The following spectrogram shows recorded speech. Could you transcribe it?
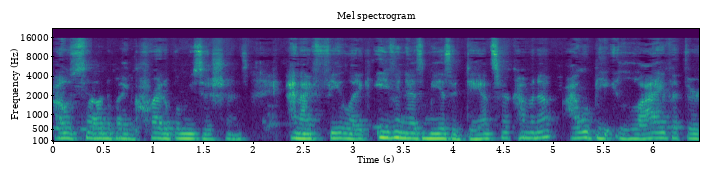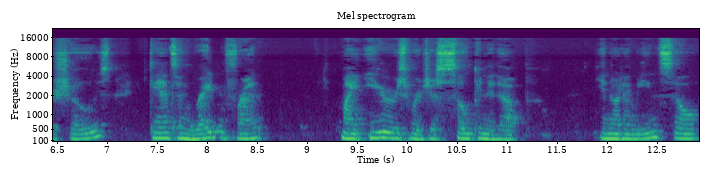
I was surrounded by incredible musicians. And I feel like even as me as a dancer coming up, I would be live at their shows, dancing right in front. My ears were just soaking it up. You know what I mean? So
